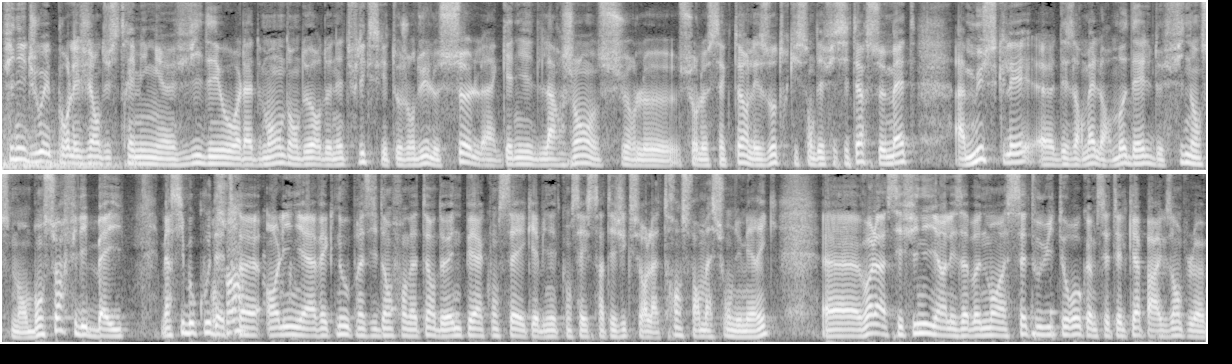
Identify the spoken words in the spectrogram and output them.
Fini de jouer pour les géants du streaming vidéo à la demande, en dehors de Netflix, qui est aujourd'hui le seul à gagner de l'argent sur le, sur le secteur. Les autres qui sont déficitaires se mettent à muscler euh, désormais leur modèle de financement. Bonsoir Philippe Bailly. Merci beaucoup d'être euh, en ligne avec nous, président fondateur de NPA Conseil, cabinet de conseil stratégique sur la transformation numérique. Euh, voilà, c'est fini, hein, les abonnements à 7 ou 8 euros, comme c'était le cas par exemple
